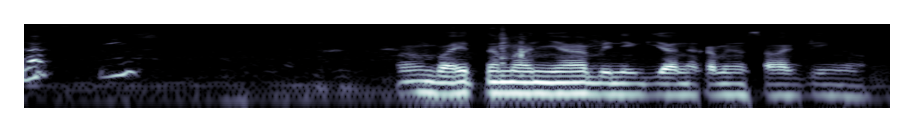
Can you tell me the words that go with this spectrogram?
na? Ang bait naman niya, binigyan na kami ng saging. Oh.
